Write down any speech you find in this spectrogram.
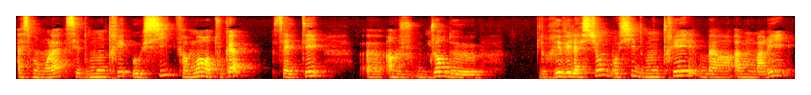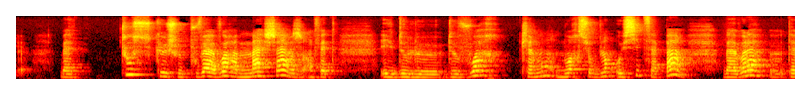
à ce moment-là, c'est de montrer aussi, enfin moi en tout cas, ça a été euh, un, genre de, révélation aussi de montrer ben, à mon mari ben, tout ce que je pouvais avoir à ma charge en fait. Et de le de voir clairement noir sur blanc aussi de sa part bah voilà euh,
